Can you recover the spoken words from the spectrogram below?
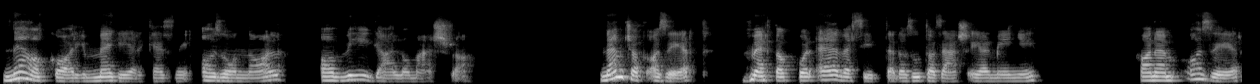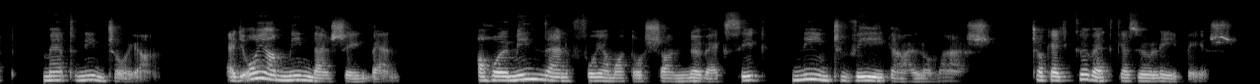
Ne akarj megérkezni azonnal a végállomásra. Nem csak azért, mert akkor elveszíted az utazás élményét, hanem azért, mert nincs olyan. Egy olyan mindenségben, ahol minden folyamatosan növekszik, nincs végállomás, csak egy következő lépés.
